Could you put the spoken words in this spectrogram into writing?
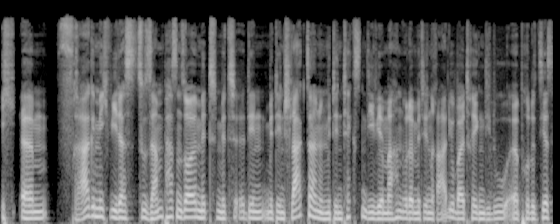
Ich ähm, frage mich, wie das zusammenpassen soll mit, mit, den, mit den Schlagzeilen und mit den Texten, die wir machen oder mit den Radiobeiträgen, die du äh, produzierst.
